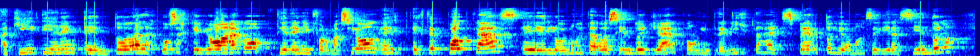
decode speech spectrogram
aquí tienen en todas las cosas que yo hago, tienen información. Este podcast eh, lo hemos estado haciendo ya con entrevistas a expertos y vamos a seguir haciéndolo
